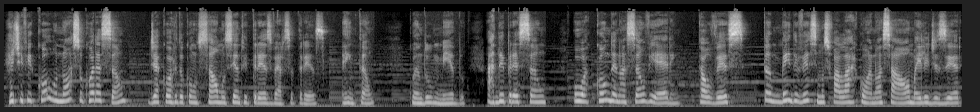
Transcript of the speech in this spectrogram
retificou o nosso coração, de acordo com Salmo 103, verso 3. Então, quando o medo, a depressão ou a condenação vierem, talvez também devêssemos falar com a nossa alma e lhe dizer:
